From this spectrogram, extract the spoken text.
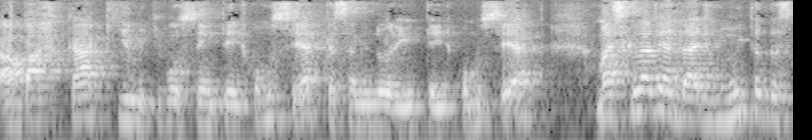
abarcar aquilo que você entende como certo, que essa minoria entende como certo, mas que na verdade muitas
